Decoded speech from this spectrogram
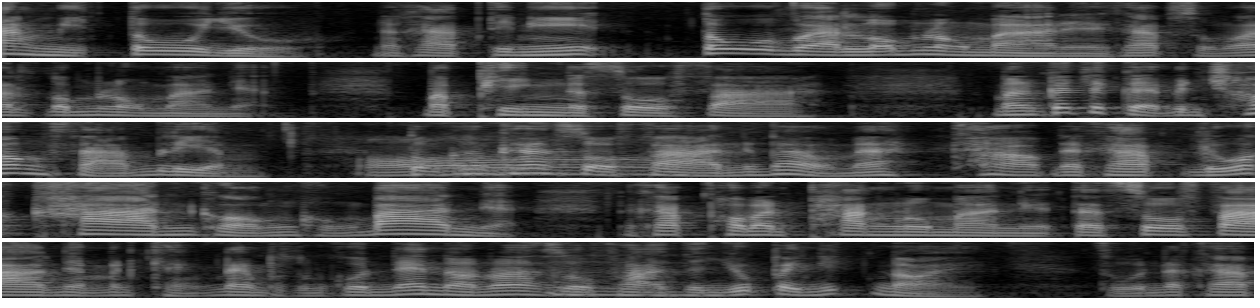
างๆมีตู้อยู่นะครับ ทีนี้ ตู้เวลาล้มลงมาเนี่ยครับสมมติว่าล้มลงมาเนี่ยมาพิงกับโซฟา มันก็จะเกิดเป็นช่องสามเหลี่ยมอ๋อตรงข้างๆโซฟานึกภาพออกไหมครับนะครับหรือว่าคานของของบ้านเนี่ยนะครับพอมันพังลงมาเนี่ยแต่โซฟาเนี่ยมันแข็งแรงพอสมควรแน่นอนว่าโซฟาจะยุบไปนิดหน่อยศูนย์นะครับ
